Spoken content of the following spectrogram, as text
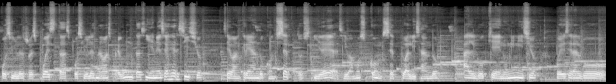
posibles respuestas, posibles nuevas preguntas y en ese ejercicio se van creando conceptos, ideas y vamos conceptualizando algo que en un inicio puede ser algo,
